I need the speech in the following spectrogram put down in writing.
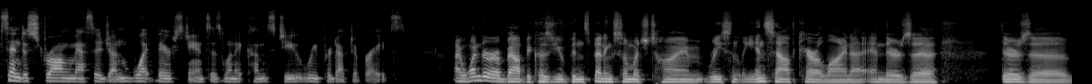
send a strong message on what their stance is when it comes to reproductive rights. I wonder about because you've been spending so much time recently in South Carolina, and there's a there's a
